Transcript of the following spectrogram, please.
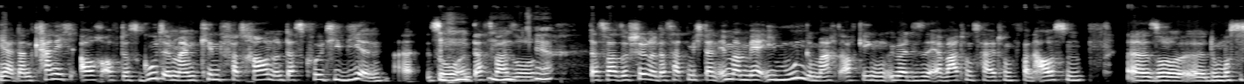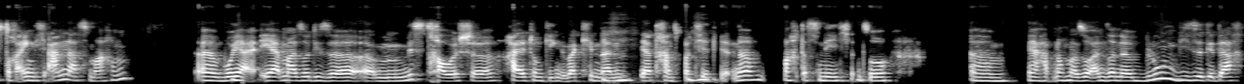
ja, dann kann ich auch auf das Gute in meinem Kind vertrauen und das kultivieren. Äh, so, mhm, und das war mhm, so, ja. das war so schön und das hat mich dann immer mehr immun gemacht, auch gegenüber dieser Erwartungshaltung von außen. Äh, so, äh, du musst es doch eigentlich anders machen. Äh, wo mhm. ja eher immer so diese ähm, misstrauische Haltung gegenüber Kindern mhm. ja transportiert mhm. wird, ne? Mach das nicht und so ähm, ja, habe nochmal so an so eine Blumenwiese gedacht,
